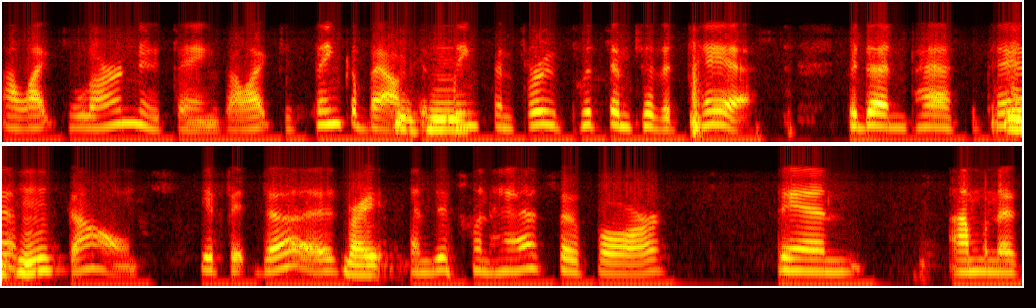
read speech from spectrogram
I like to learn new things. I like to think about mm-hmm. them, think them through, put them to the test. If it doesn't pass the test, mm-hmm. it's gone. If it does, right. and this one has so far, then I'm going to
